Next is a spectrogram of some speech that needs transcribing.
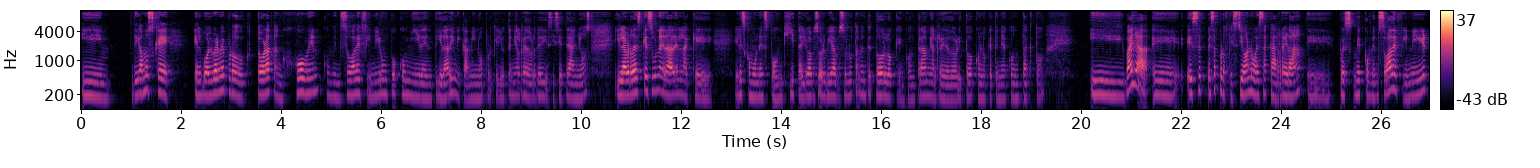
Y digamos que el volverme productora tan joven comenzó a definir un poco mi identidad y mi camino, porque yo tenía alrededor de 17 años y la verdad es que es una edad en la que eres como una esponjita. Yo absorbía absolutamente todo lo que encontraba a mi alrededor y todo con lo que tenía contacto. Y vaya, eh, esa profesión o esa carrera eh, pues me comenzó a definir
